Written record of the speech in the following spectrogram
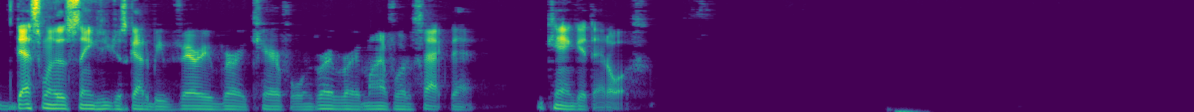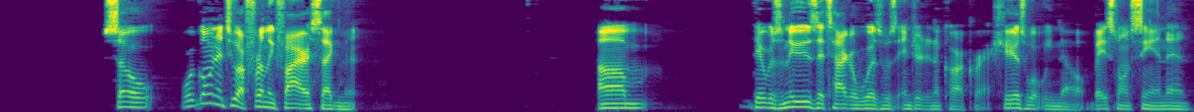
that's one of those things you just got to be very, very careful and very, very mindful of the fact that you can't get that off. So we're going into our friendly fire segment. Um, there was news that Tiger Woods was injured in a car crash. Here's what we know based on CNN.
